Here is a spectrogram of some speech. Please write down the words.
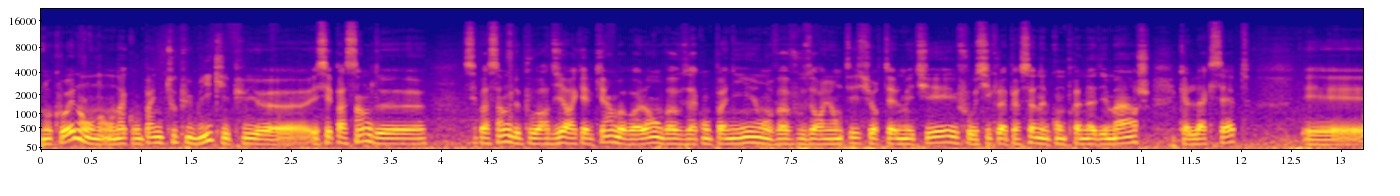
donc ouais, non, on, accompagne tout public et puis euh, et c'est pas simple de c'est pas simple de pouvoir dire à quelqu'un bah voilà on va vous accompagner, on va vous orienter sur tel métier. Il faut aussi que la personne elle comprenne la démarche, qu'elle l'accepte. Et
